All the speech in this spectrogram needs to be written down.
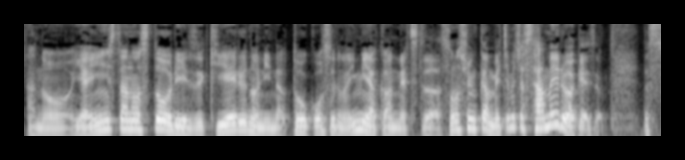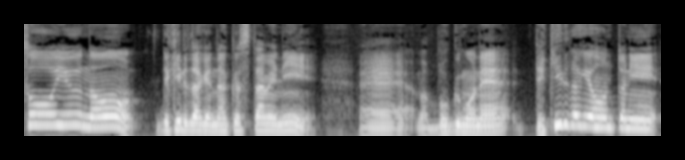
あの、いや、インスタのストーリーズ消えるのに投稿するの意味わかんねえって言ってたら、その瞬間めちゃめちゃ冷めるわけですよ。そういうのをできるだけなくすために、えー、まあ、僕もね、できるだけ本当に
